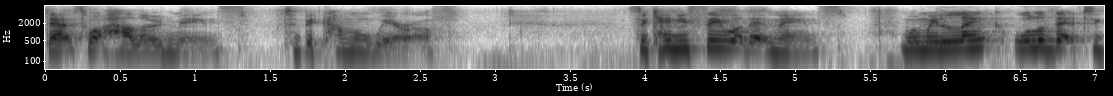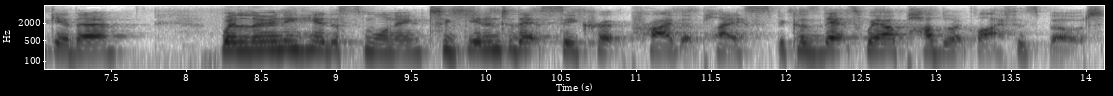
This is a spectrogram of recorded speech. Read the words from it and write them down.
That's what hallowed means, to become aware of. So, can you see what that means? When we link all of that together, we're learning here this morning to get into that secret, private place because that's where our public life is built.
